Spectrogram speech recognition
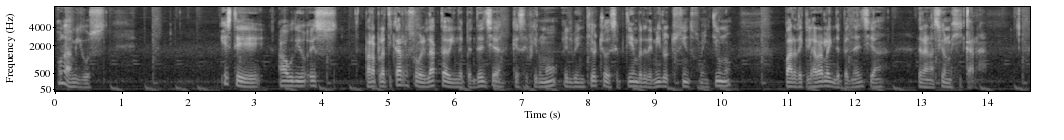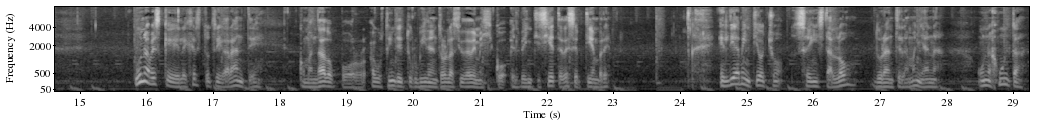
Hola amigos, este audio es para platicar sobre el acta de independencia que se firmó el 28 de septiembre de 1821 para declarar la independencia de la nación mexicana. Una vez que el ejército trigarante, comandado por Agustín de Iturbide, entró a la Ciudad de México el 27 de septiembre, el día 28 se instaló durante la mañana una junta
